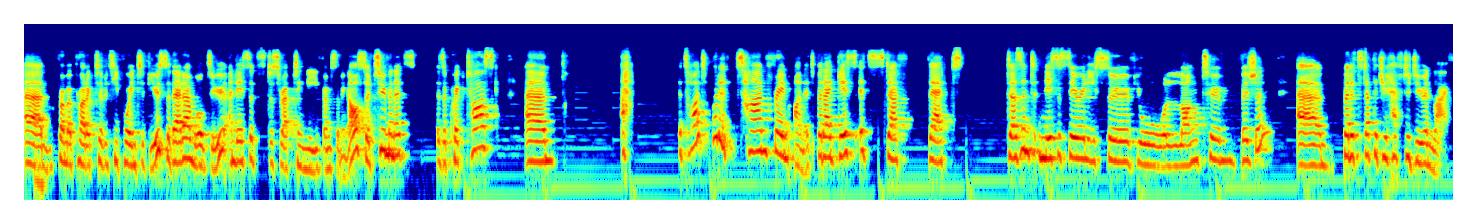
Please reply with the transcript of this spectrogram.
Um, from a productivity point of view. So that I will do unless it's disrupting me from something else. So two minutes is a quick task. Um, ah, it's hard to put a time frame on it, but I guess it's stuff that doesn't necessarily serve your long-term vision, um, but it's stuff that you have to do in life.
